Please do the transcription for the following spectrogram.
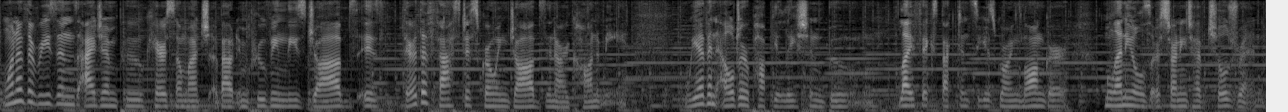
One of the reasons Aijen Poo cares so much about improving these jobs is they're the fastest growing jobs in our economy. We have an elder population boom. Life expectancy is growing longer. Millennials are starting to have children.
